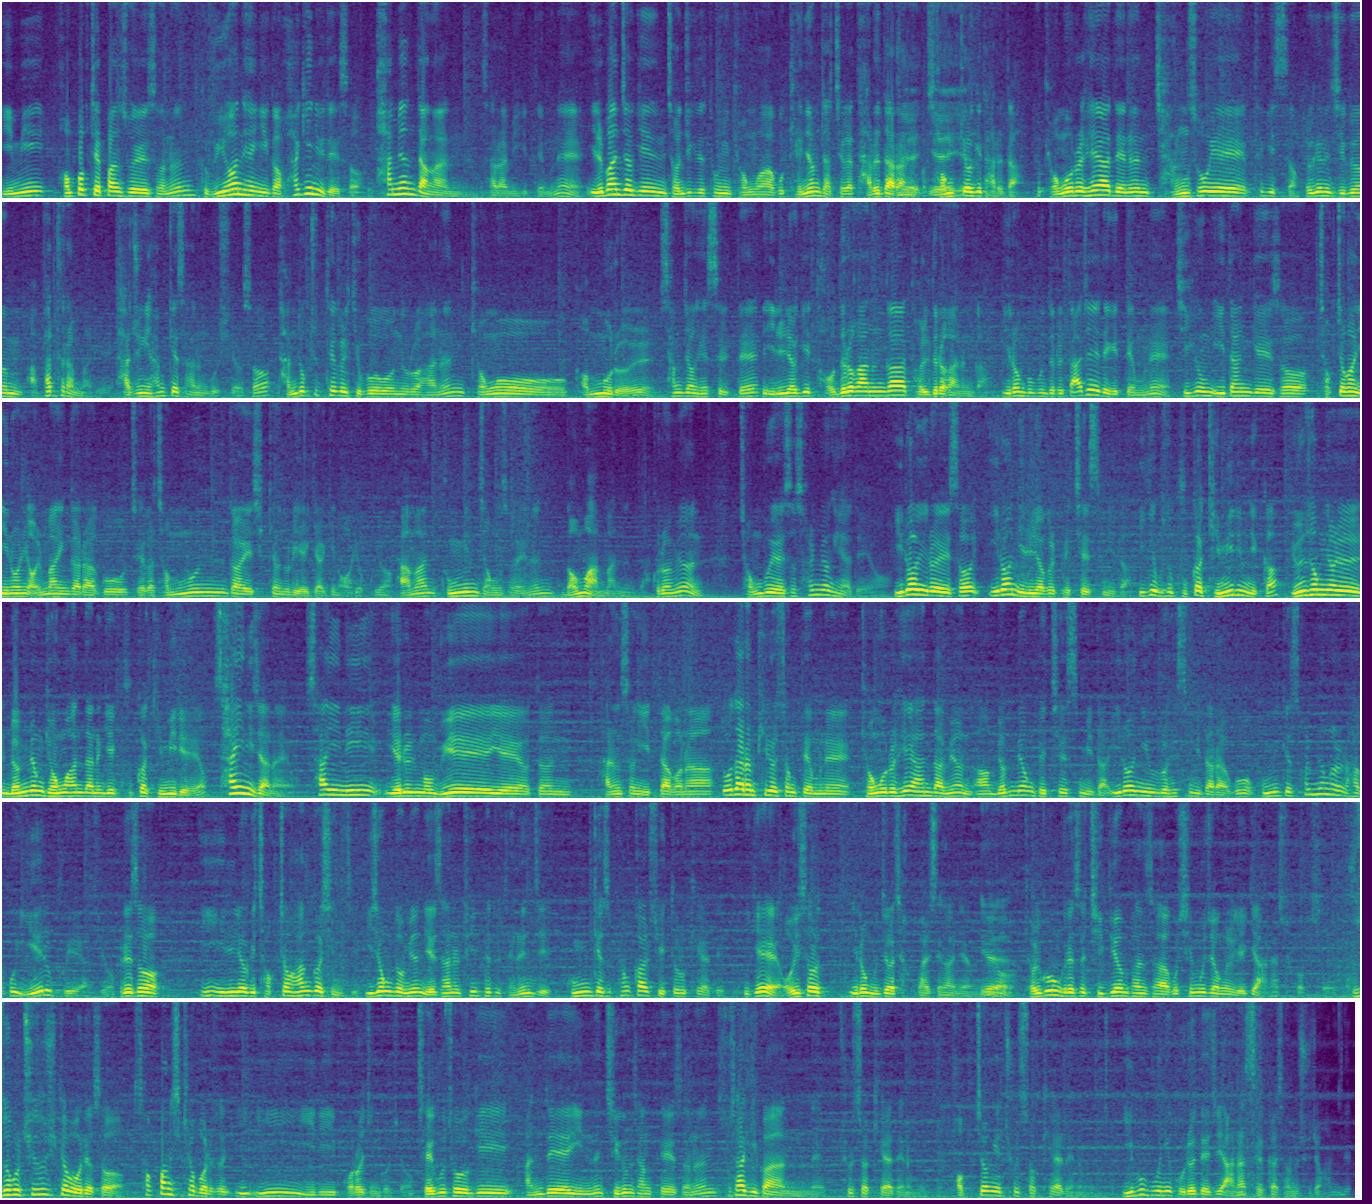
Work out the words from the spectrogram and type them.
이미 헌법재판소에서는 그 위헌 행위가 확인이 돼서 파면당한 사람이기 때문에 일반적인 전직 대통령 경호하고 개념 자체가 다르다라는 예, 거, 예, 성격이 다르다. 경호를 해야 되는 장소의 특이성. 여기는 지금 아파트란 말이에요. 다중이 함께 사는 곳이어서 단독주택을 기본으로 하는 경호 업무를 상정했을 때 인력이 더 들어가는가 덜 들어가는가 이런 부분들을 따져야 되기 때문에 지금 이 단계에서 적정한 인원이 얼마인가라고 제가 전문가의 식견으로 얘기하기는 어렵고요. 다만 국민 정서에는 너무 안 맞는다. 그러면 정부에서 설명해야 돼요. 이러이러해서 이런 인력을 배치했습니다. 이게 무슨 국가 기밀입니까? 윤석열 몇 명 경호한다는 게 국가 기밀이에요? 사인이잖아요. 사인이 예를 뭐 위에의 어떤 가능성이 있다거나 또 다른 필요성 때문에 경호를 해야 한다면 아, 몇명 배치했습니다. 이런 이유로 했습니다라고 국민께서 설명을 하고 이해를 구해야죠. 그래서 이 인력이 적정한 것인지 이 정도면 예산을 투입해도 되는지 국민께서 평가할 수 있도록 해야 되죠. 이게 어디서 이런 문제가 자꾸 발생하냐면요. 예. 결국은 그래서 지기현 판사하고 심우정을 얘기 안 할 수가 없어요. 구속을 취소시켜 버려서 석방시켜 버려서 이, 이 일이 벌어진 거죠. 재구속이 안 돼 있는 지금 상태에서는 수사기관에 출석해야 되는 문제, 법정에 출석해야 되는 문제. 이 부분이 고려되지 않았을까 저는 추정합니다.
